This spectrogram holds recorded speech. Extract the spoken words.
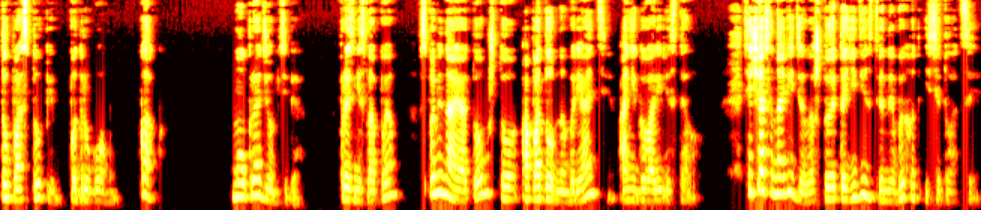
то поступим по-другому. Как? Мы украдем тебя, произнесла Пэм, вспоминая о том, что о подобном варианте они говорили с. Сейчас она видела, что это единственный выход из ситуации.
